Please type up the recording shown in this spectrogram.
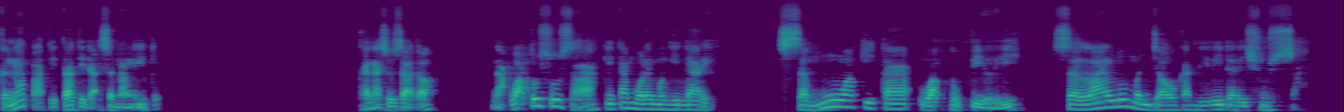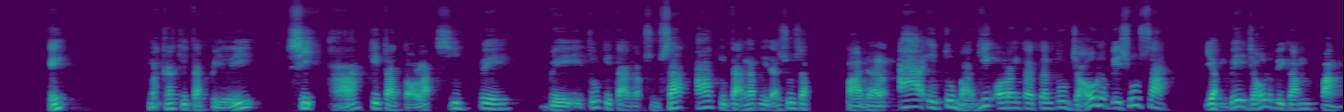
Kenapa kita tidak senang itu? Karena susah toh. Nah, waktu susah kita mulai menghindari. Semua kita waktu pilih selalu menjauhkan diri dari susah. Oke? Okay? Maka kita pilih si A, kita tolak si B. B itu kita anggap susah, A kita anggap tidak susah. Padahal A itu bagi orang tertentu jauh lebih susah. Yang B jauh lebih gampang.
